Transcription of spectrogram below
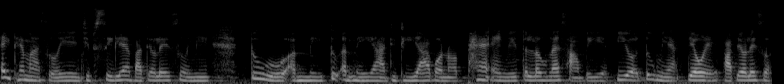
အဲ့ထဲမှာဆိုရင် Gypsy လေးကဗာပြောလဲဆိုရင်သူ့ကိုအမေသူ့အမေကဒီဒီရပေါ့နော်ဖန်အိမ်လေးတစ်လုံးလက်ဆောင်ပေးရပြီးတော့သူ့အမေကပြောတယ်ဗာပြောလဲဆို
